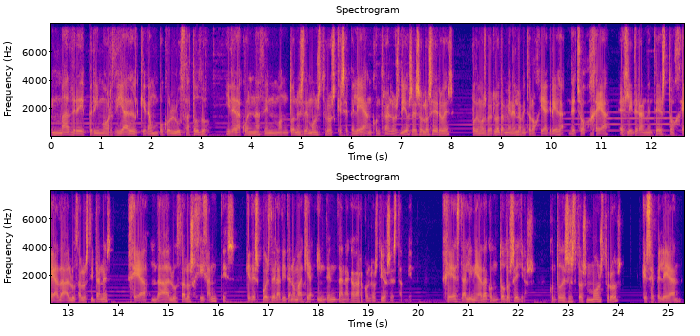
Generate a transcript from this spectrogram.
madre primordial que da un poco luz a todo y de la cual nacen montones de monstruos que se pelean contra los dioses o los héroes, podemos verlo también en la mitología griega. De hecho, Gea es literalmente esto. Gea da a luz a los titanes, Gea da a luz a los gigantes, que después de la titanomaquia intentan acabar con los dioses también. Gea está alineada con todos ellos, con todos estos monstruos que se pelean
